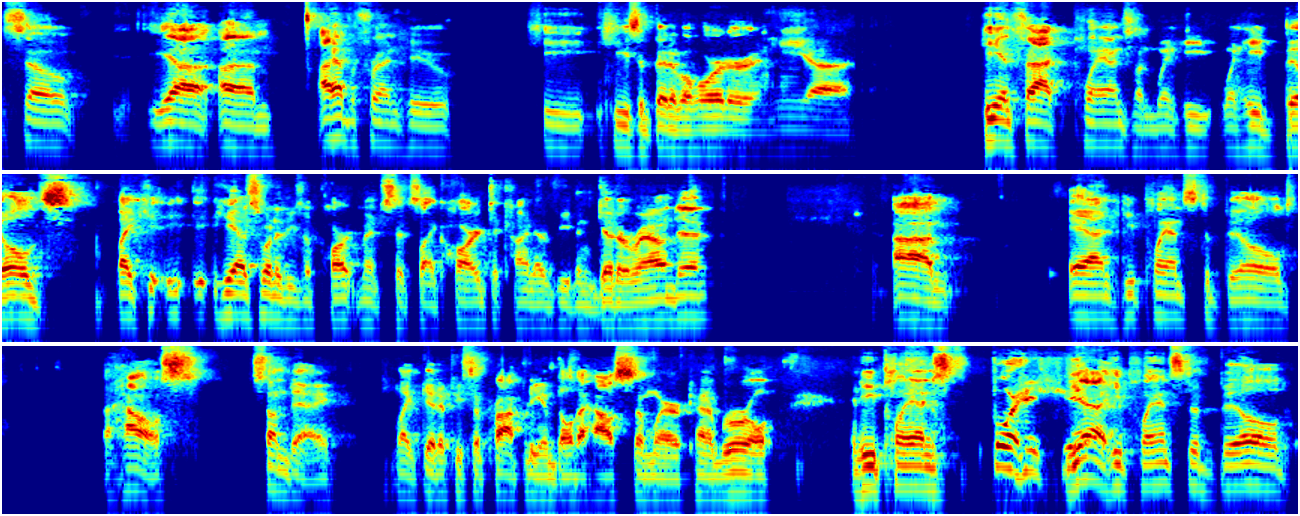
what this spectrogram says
so yeah, um, I have a friend who he he's a bit of a hoarder, and he uh, he in fact plans on when he when he builds like he, he has one of these apartments that's like hard to kind of even get around in, um, and he plans to build a house someday, like get a piece of property and build a house somewhere kind of rural, and he plans For his shit. yeah, he plans to build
